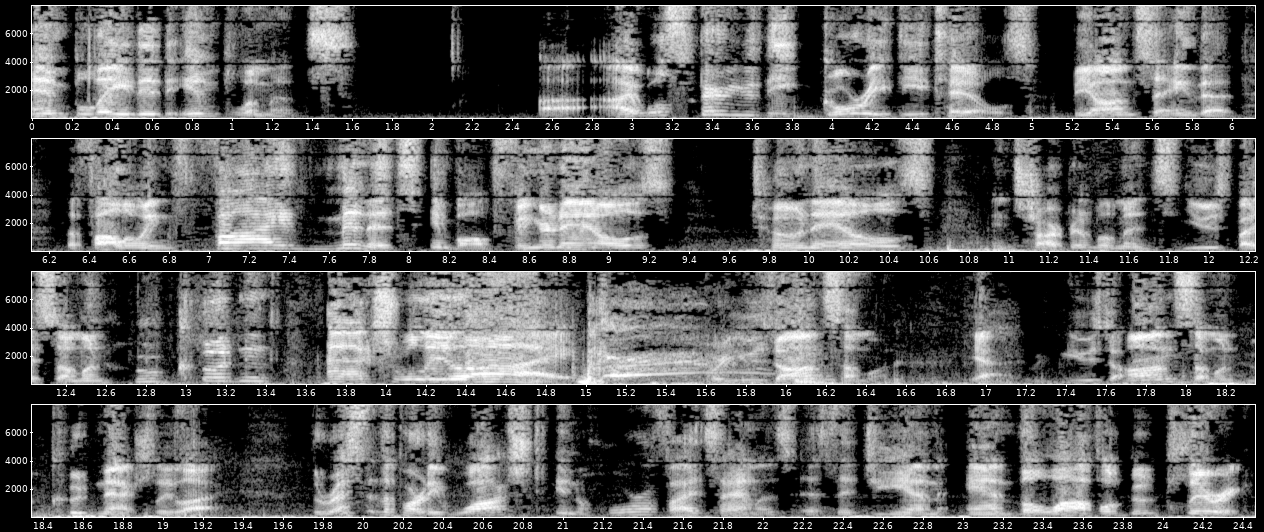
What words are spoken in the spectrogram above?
and bladed implements. Uh, I will spare you the gory details beyond saying that the following five minutes involved fingernails, toenails, and sharp implements used by someone who couldn't actually lie. or used on someone. Yeah, used on someone who couldn't actually lie. The rest of the party watched in horrified silence as the GM and the lawful good cleric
